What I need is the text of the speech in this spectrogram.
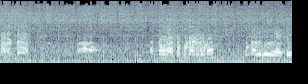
வரட்டும் ஆ என்ன ஒரு ஆட்டு முன்னாடி கூட முன்னாடி போய் ஒரு ஆட்டு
